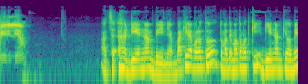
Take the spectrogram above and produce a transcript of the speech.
বেরিলিয়াম। আচ্ছা ডি এর নাম বেরিলিয়াম। বাকিরা বলো তো তোমাদের মতামত কি? ডি এর নাম কি হবে?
